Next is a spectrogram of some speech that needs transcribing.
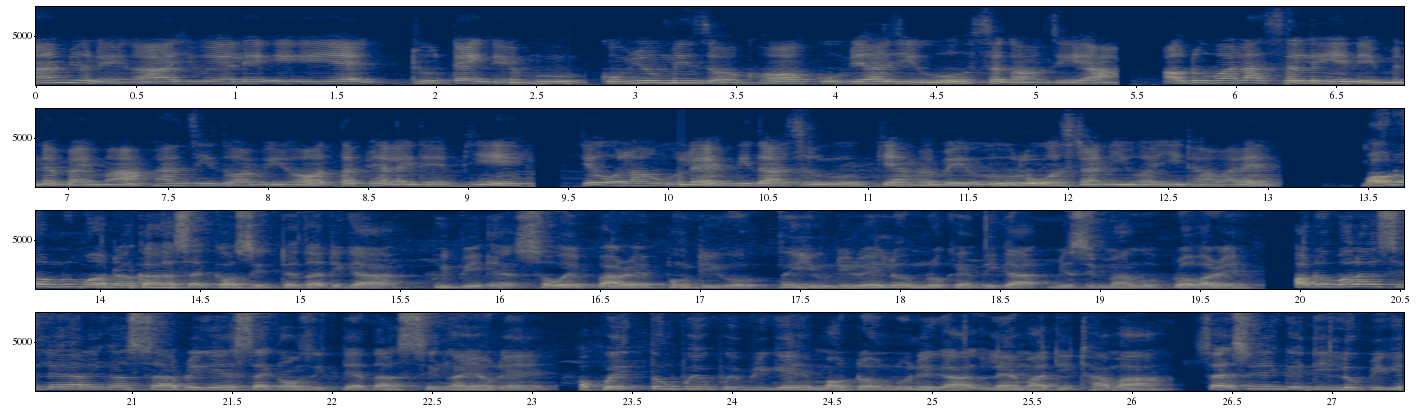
အမ်းမြို့နယ်က ULAA ရဲ့ဒုတိုက်နယ်မှုကိုမျိုးမင်းစော်ခေါ်ကိုပြားကြီးကိုစက်ကောင်စီက အော်တိုဘာလ14ရက်နေ့မနေ့ပိုင်းမှာဖမ်းဆီးသွားပြီးတော့တပ်ဖြတ်လိုက်တဲ့အပြင်ရုပ်အလောင်းကိုလည်းမိသားစုကိုပြန်မပေးဘူးလို့ Western News ကရေးထားပါတယ်မောင်တော်မြို့မှာတော့ခါစိုက်ကောက်စီတတတိက PPN ဆိုဝေးပါတဲ့ဖုန်တီကိုသိယူနေတယ်လို့မရုခင်တီကမြစီမန်ကိုပြောပါတယ်အော်တိုဘာလစီလန်ရင်းကစာပရိရဲ့စိုက်ကောက်စီတက်သားစင်ကားရောက်နဲ့အခွေးသုံးပွေးဖွေးပြီးကမောင်တော်မြို့တွေကလမ်မာတီထားမှာစိုက်စီဂိတ်တီလုပြီးက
